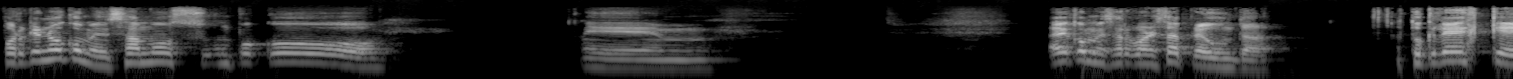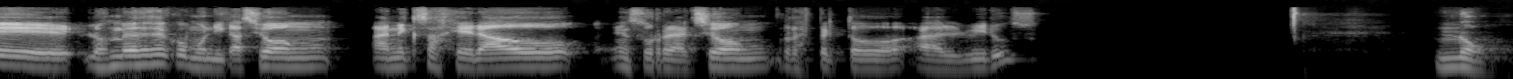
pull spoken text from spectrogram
¿Por qué no comenzamos un poco... Eh, hay que comenzar con esta pregunta. ¿Tú crees que los medios de comunicación han exagerado en su reacción respecto al virus? No,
